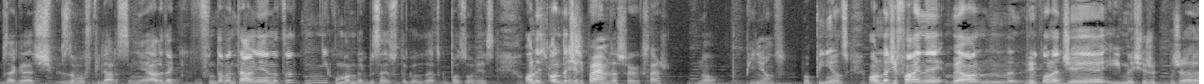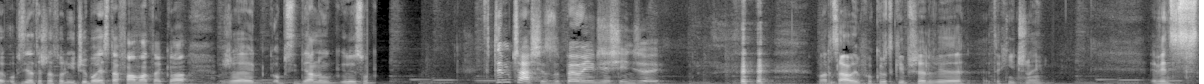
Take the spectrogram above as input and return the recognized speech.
zagrać znowu w Pilarsy, nie? Ale tak fundamentalnie, no to nie kumam jakby sensu tego dodatku, po co on jest. On, on Ja będzie, ci powiem, dlaczego chcesz? no, Pieniądz. bo pieniądz. On będzie fajny, ja mam wielką nadzieję i myślę, że, że Obsidian też na to liczy, bo jest ta fama taka, że Obsidianu gry są W tym czasie, zupełnie gdzieś indziej. Wracamy po krótkiej przerwie technicznej. Więc,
